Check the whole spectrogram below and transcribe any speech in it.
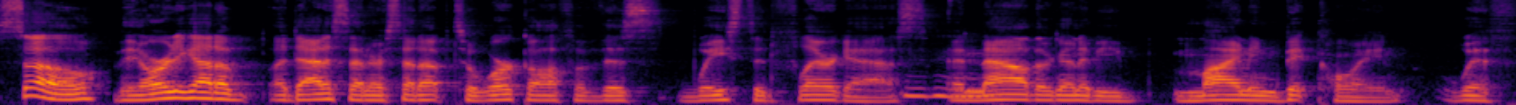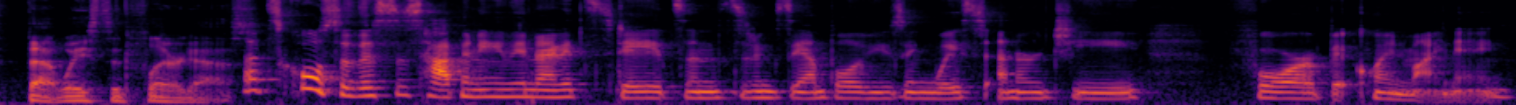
So they already got a, a data center set up to work off of this wasted flare gas, and mm-hmm. now they're going to be mining Bitcoin with that wasted flare gas. That's cool. So this is happening in the United States, and it's an example of using waste energy for Bitcoin mining.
